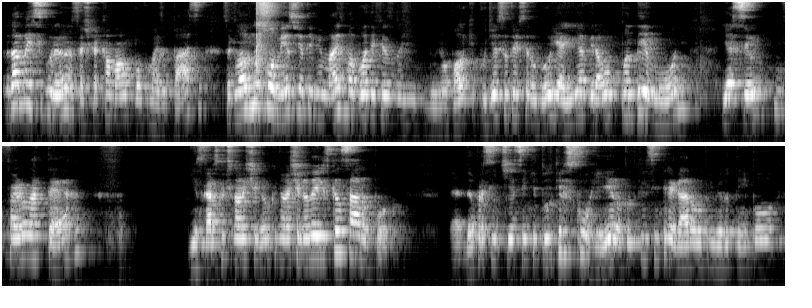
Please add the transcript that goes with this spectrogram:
Para dar mais segurança, acho que acalmar um pouco mais o passe. Só que logo no começo já teve mais uma boa defesa do, do João Paulo, que podia ser o terceiro gol, e aí ia virar um pandemônio, ia ser um inferno na terra. E os caras continuaram chegando, continuaram chegando, e eles cansaram um pouco. É, deu para sentir assim que tudo que eles correram, tudo que eles se entregaram no primeiro tempo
